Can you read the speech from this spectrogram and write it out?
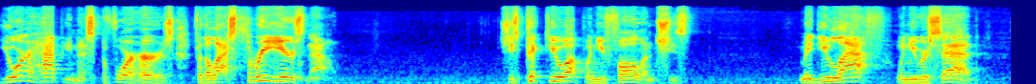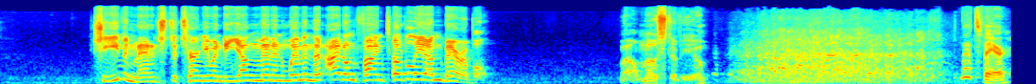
your happiness before hers for the last three years now. She's picked you up when you've fallen. She's made you laugh when you were sad. She even managed to turn you into young men and women that I don't find totally unbearable. Well, most of you. That's fair.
